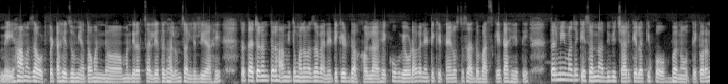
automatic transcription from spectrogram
मी हा माझा आउटफिट आहे जो मी आता मन मंदिरात चालली आता घालून चाललेली आहे. तर त्याच्यानंतर हा मी तुम्हाला माझा व्हॅनिटी किट दाखवला आहे. खूप एवढा व्हॅनिटी किट नाही नुसतं साधं बास्केट आहे ते. तर मी माझ्या केसांना आधी विचार केला की पफ बनवते. कारण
